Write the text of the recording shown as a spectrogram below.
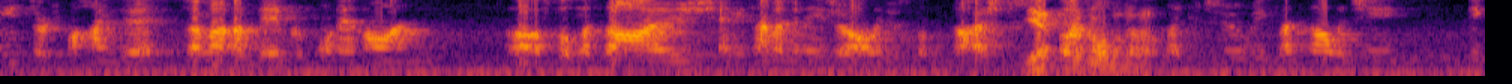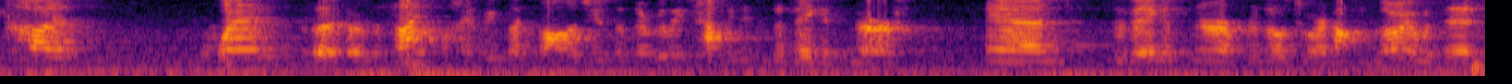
research behind it, so I'm a, a big proponent on uh, foot massage. Anytime I'm in Asia, all I do is foot massage. Yeah, I but do a lot of also like true reflexology because when the or the science behind reflexology is that they're really tapping into the vagus nerve, and the vagus nerve, for those who are not familiar with it,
